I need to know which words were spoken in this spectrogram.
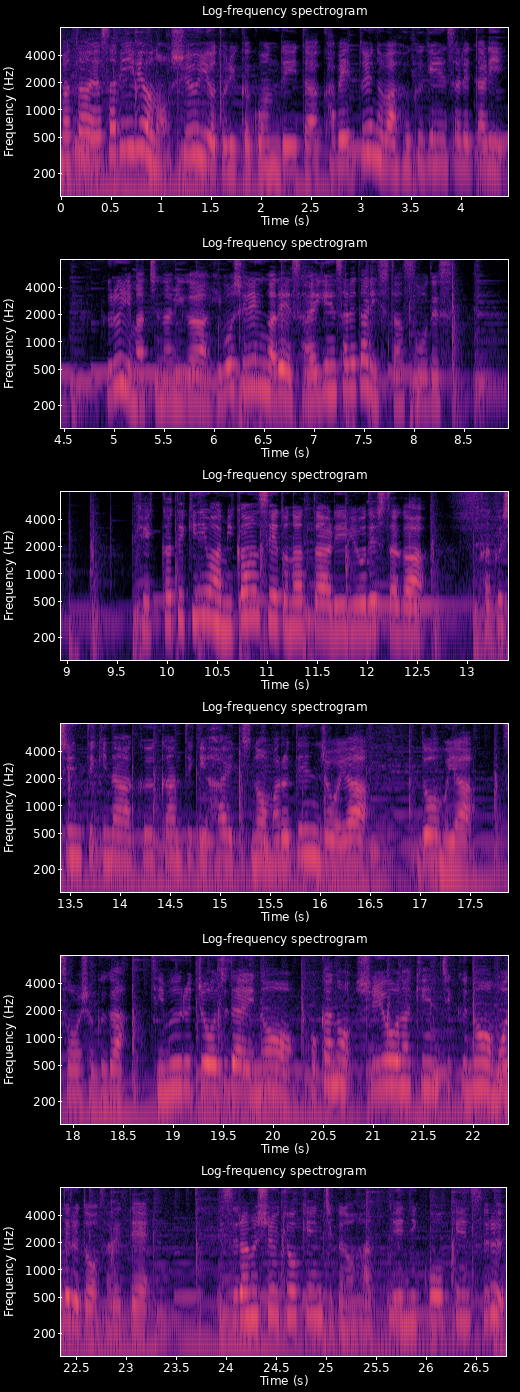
またヤサビー廟の周囲を取り囲んでいた壁というのは復元されたり古い街並みが日干しレンガで再現されたりしたそうです。結果的には未完成となった霊廟でしたが革新的な空間的配置の丸天井やドームや装飾がティムール朝時代の他の主要な建築のモデルとされてイスラム宗教建築の発展に貢献する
